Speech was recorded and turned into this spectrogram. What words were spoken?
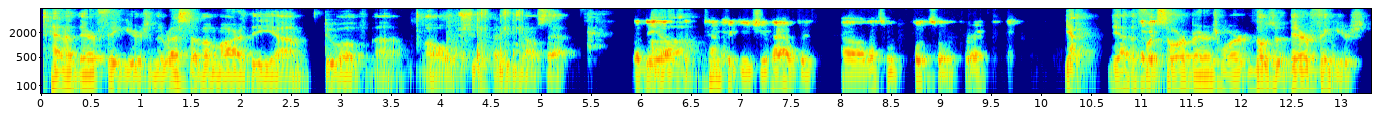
10 of their figures, and the rest of them are the um, duo of, uh, oh, shoot, how do you pronounce that? But the, uh, Uh, the 10 figures you have, uh, that's from Footsore, correct? Yeah, yeah, the Okay. footsore Barons War. Those are their figures,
